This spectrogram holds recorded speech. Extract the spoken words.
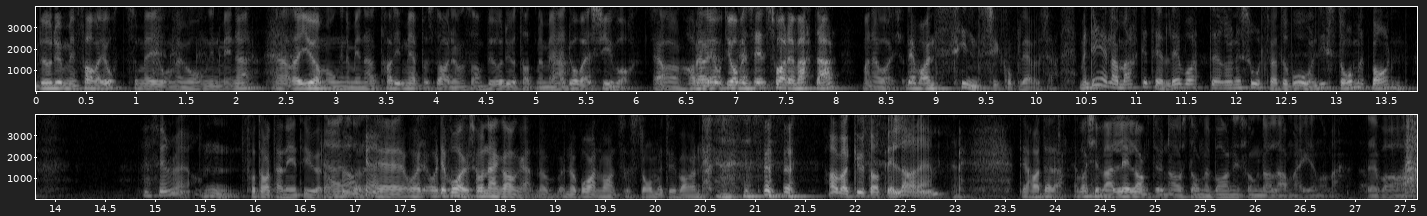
burde jo min far ha gjort, som jeg gjorde med ungene mine. Eller gjør med ungene mine. Ta de med på stadion, så han burde jo tatt meg med. Ja. Da var jeg syv år. Så Ja. hadde jeg gjort jobben sin, så hadde jeg vært der. Men jeg var ikke det. Det var en sinnssyk opplevelse. Men det jeg la merke til, det var at eh, Rune Soltvedt og broren de stormet banen. Ja, Sier du det, ja? Mm, fortalte han i intervjuet. da. Ja, det. Eh, og, og det var jo sånn den gangen. Når, når Brann vant, så stormet vi banen. Har det vært kult å ha bilder av det? Det hadde det. Jeg var ikke veldig langt unna å storme banen i Sogndal, der må jeg innrømme. Det var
